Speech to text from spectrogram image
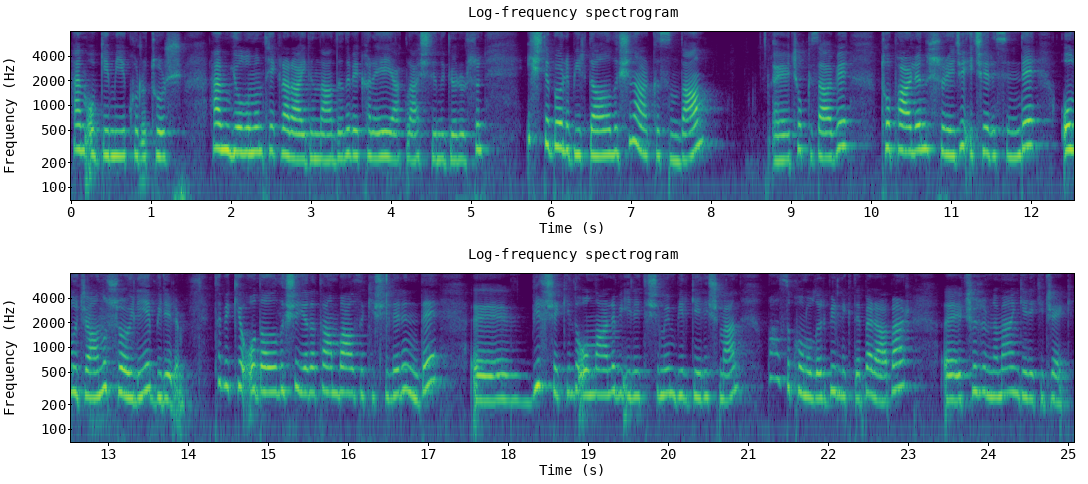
hem o gemiyi kurutur hem yolunun tekrar aydınlandığını ve karaya yaklaştığını görürsün. İşte böyle bir dağılışın arkasından çok güzel bir toparlanış süreci içerisinde olacağını söyleyebilirim. Tabii ki o dağılışı yaratan bazı kişilerin de e, bir şekilde onlarla bir iletişimin, bir gelişmen, bazı konuları birlikte beraber e, çözümlemen gerekecek.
